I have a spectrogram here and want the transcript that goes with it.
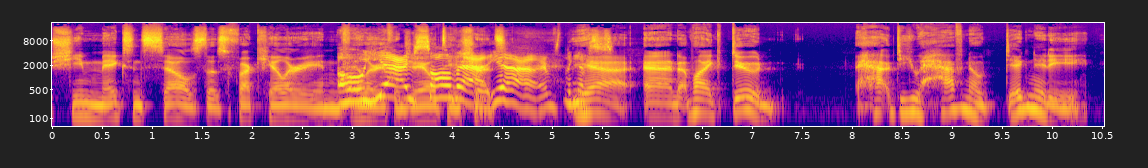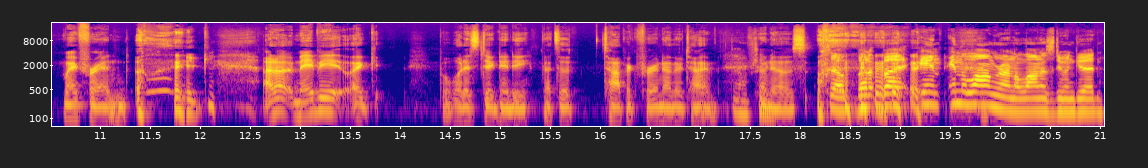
She makes and sells those "fuck Hillary" and Oh Hillary yeah, for I saw that. t-shirts. Yeah, I think Yeah, and I'm like, dude, do you have no dignity, my friend? like, I don't. Maybe like, but what is dignity? That's a topic for another time. sure. Who knows? So, but but in in the long run, Alana's doing good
